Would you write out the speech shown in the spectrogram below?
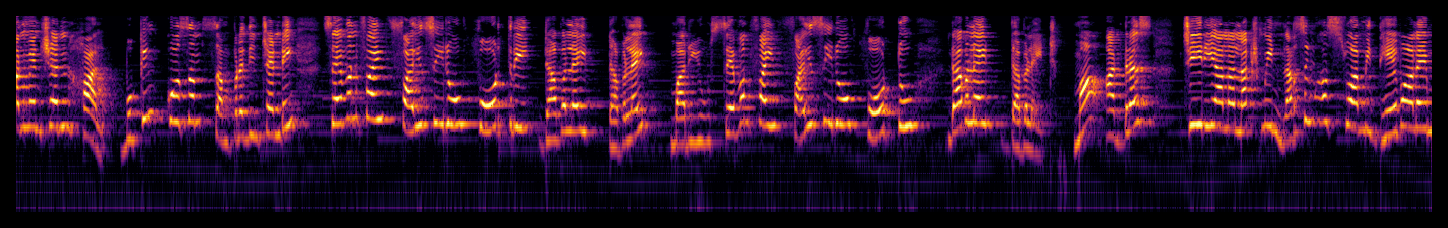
కన్వెన్షన్ హాల్ బుకింగ్ కోసం సంప్రదించండి. Seven five five zero four three double eight double eight మరియు seven five five zero four two double eight double eight మా అడ్రస్ చీరియాల లక్ష్మీ నరసింహస్వామి దేవాలయం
